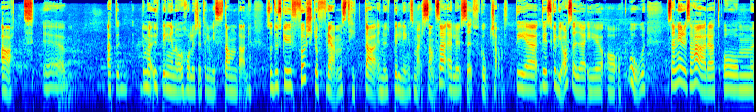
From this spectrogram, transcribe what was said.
att eh, att de här utbildningarna håller sig till en viss standard. Så du ska ju först och främst hitta en utbildning som är Sansa eller Safe godkänd. Det, det skulle jag säga är A och O. Sen är det så här att om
